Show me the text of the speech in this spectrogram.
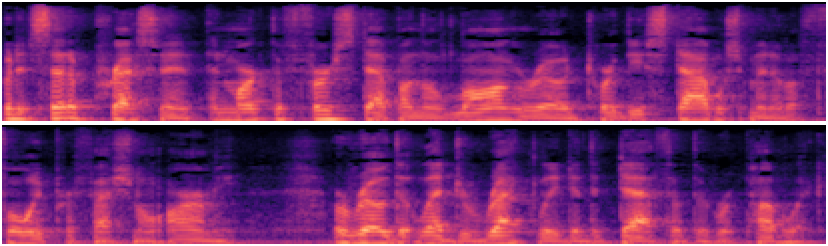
but it set a precedent and marked the first step on the long road toward the establishment of a fully professional army, a road that led directly to the death of the Republic.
